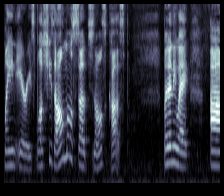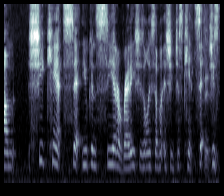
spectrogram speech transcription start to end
plain Aries. Well, she's almost a, she's almost cusp, but anyway, um, she can't sit. You can see it already. She's only seven, and she just can't sit. She's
